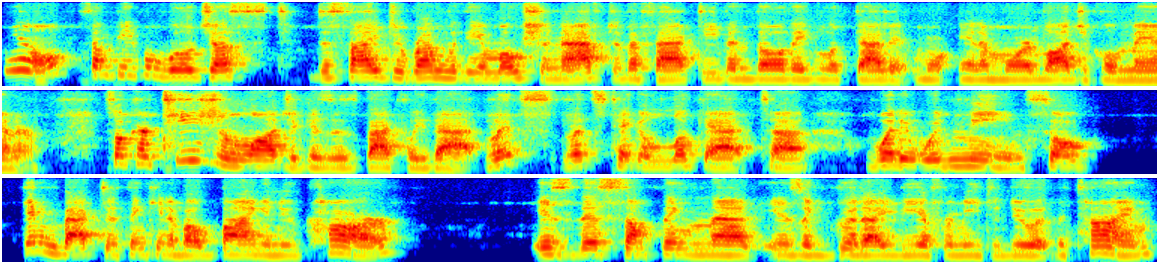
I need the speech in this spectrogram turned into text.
you know, some people will just decide to run with the emotion after the fact, even though they've looked at it more in a more logical manner. So Cartesian logic is exactly that. Let's let's take a look at uh, what it would mean. So, getting back to thinking about buying a new car, is this something that is a good idea for me to do at the time?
